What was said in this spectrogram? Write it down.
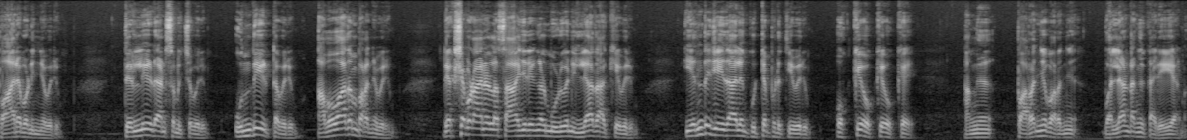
പാരപണിഞ്ഞവരും. തെള്ളിയിടാൻ ശ്രമിച്ചവരും ഉന്തിയിട്ടവരും അപവാദം പറഞ്ഞവരും രക്ഷപ്പെടാനുള്ള സാഹചര്യങ്ങൾ മുഴുവൻ ഇല്ലാതാക്കിയവരും എന്ത് ചെയ്താലും കുറ്റപ്പെടുത്തിയവരും ഒക്കെ ഒക്കെ ഒക്കെ അങ്ങ് പറഞ്ഞ് പറഞ്ഞ് വല്ലാണ്ടങ്ങ് കരയുകയാണ്.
